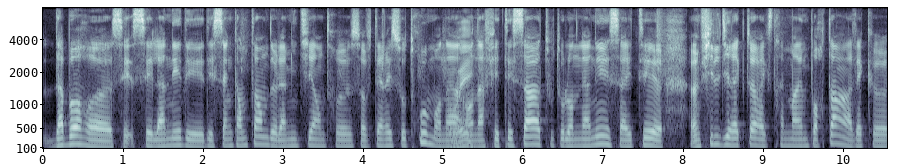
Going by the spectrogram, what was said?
D'abord, euh, c'est l'année des, des 50 ans de l'amitié entre Sauveterre et Sotrum. On a, Oui. on a fêté ça tout au long de l'année. Ça a été euh, un fil directeur extrêmement important avec euh,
